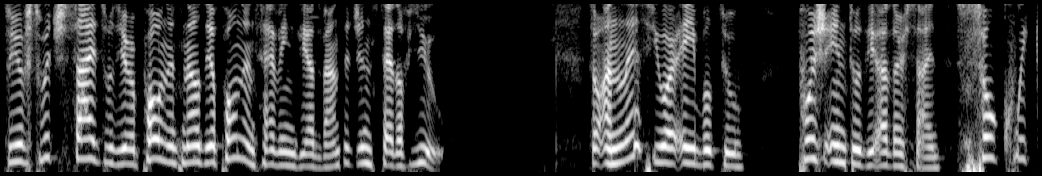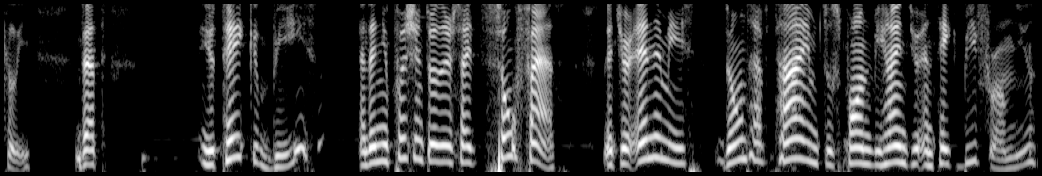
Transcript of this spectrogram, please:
So you've switched sides with your opponent, now the opponent having the advantage instead of you. So unless you are able to push into the other side so quickly that you take B and then you push into the other side so fast that your enemies don't have time to spawn behind you and take B from you,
